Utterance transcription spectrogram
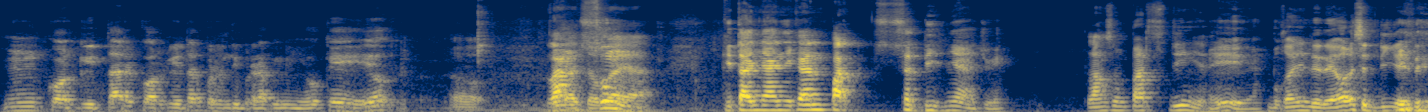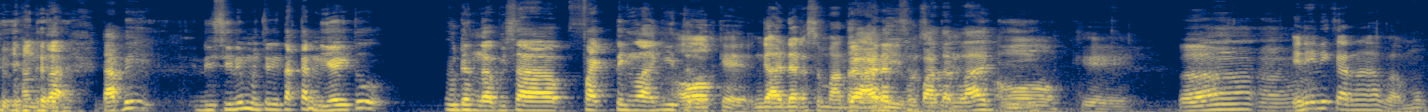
hmm, chord gitar chord gitar berhenti berharap ini oke yuk Oh. langsung coba ya. kita nyanyikan part sedihnya cuy Langsung part sedihnya. Iya. Bukannya dari awal sedih ya enggak tapi di sini menceritakan dia itu udah nggak bisa fighting lagi tuh Oke, nggak ada kesempatan Nggak ada lagi. kesempatan maksudnya. lagi. Oke. Eh, eh. Ini ini karena apa? Mu-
